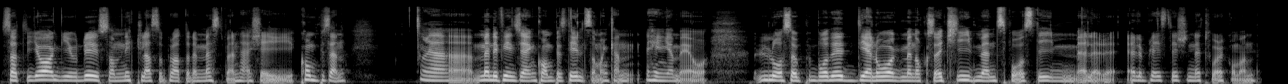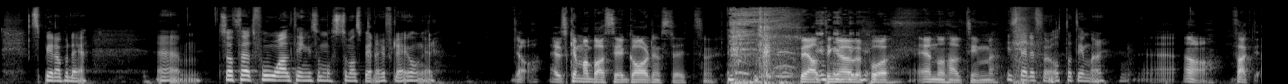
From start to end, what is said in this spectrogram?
Så att jag gjorde ju som Niklas och pratade mest med den här tjejkompisen. Eh, men det finns ju en kompis till som man kan hänga med och låsa upp både dialog men också achievements på Steam eller, eller Playstation Network om man spelar på det. Ehm, så för att få allting så måste man spela det flera gånger. Ja, eller så kan man bara se Garden State. Så blir allting över på en och en halv timme. Istället för åtta timmar. Ja, faktiskt.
